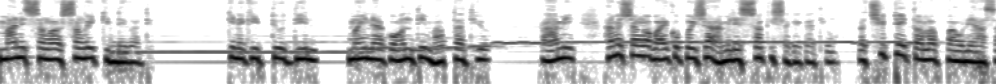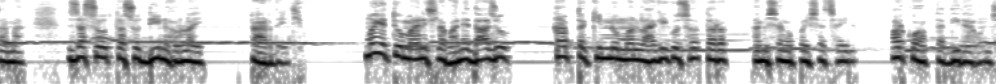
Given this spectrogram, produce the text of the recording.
मानिससँग सँगै किन्ने गर्थ्यौँ। किनकि त्यो दिन महिनाको अन्तिम हप्ता थियो र हामी हामीसँग भएको पैसा हामीले सकिसकेका थियौँ र छिट्टै तलब पाउने आशामा जसो तसो दिनहरूलाई टार्दै थियौँ। मैले त्यो मानिसलाई भने दाजु आँप त किन्नु मन लागेको छ तर हामीसँग पैसा छैन। अर्को हप्ता दिँदा हुन्छ।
